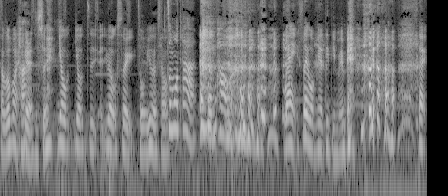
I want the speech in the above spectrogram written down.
小时候不敢一个人睡，幼 幼稚园六岁左右的时候，这么大灯泡，喂，所以我没有弟弟妹妹。对，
